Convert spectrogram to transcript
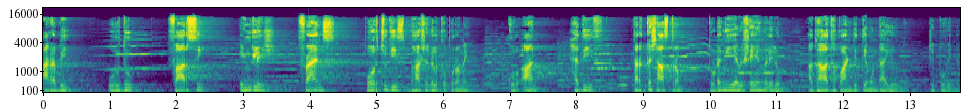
അറബി Urdu Farsi English France Portuguese ഭാഷകൾക്ക് പുറമെ ഖുർആൻ ഹദീസ് തർക്കശാസ്ത്രം തുടങ്ങിയ വിഷയങ്ങളിലും അഗാധ പാണ്ഡിത്യമുണ്ടായിരുന്നു. ടിപ്പുവിന്.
